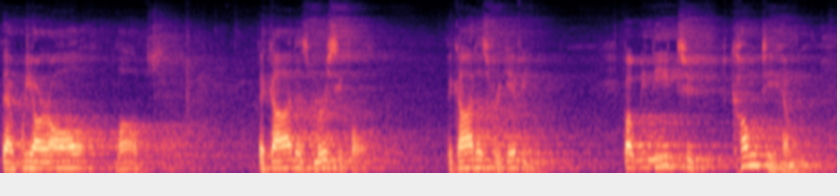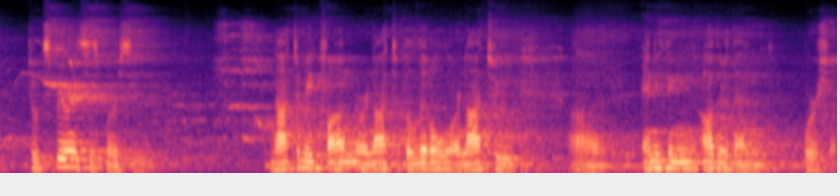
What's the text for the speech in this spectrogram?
that we are all loved, that God is merciful, that God is forgiving. But we need to come to Him to experience His mercy, not to make fun or not to belittle or not to uh, anything other than worship.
